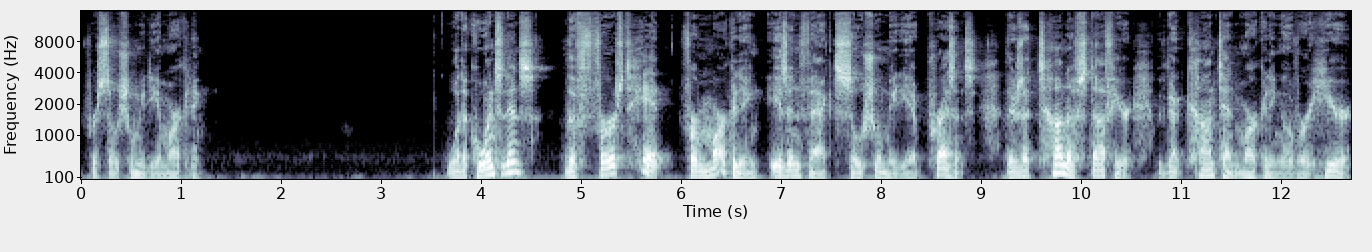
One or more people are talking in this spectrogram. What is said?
for social media marketing. What a coincidence! The first hit for marketing is in fact social media presence. There's a ton of stuff here. We've got content marketing over here.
